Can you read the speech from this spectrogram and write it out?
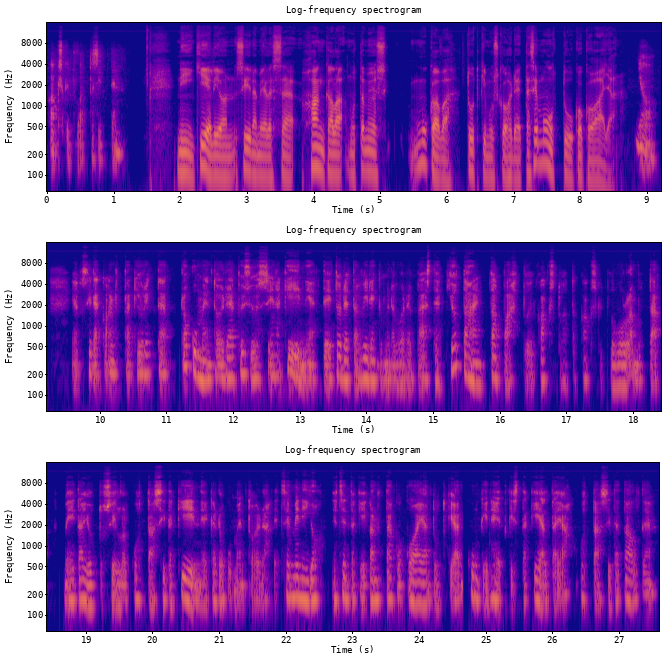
20 vuotta sitten. Niin, kieli on siinä mielessä hankala, mutta myös mukava tutkimuskohde, että se muuttuu koko ajan. Joo, ja sitä kannattaakin yrittää dokumentoida ja pysyä siinä kiinni, ettei todeta 50 vuoden päästä, että jotain tapahtui 2020-luvulla, mutta me ei tajuttu silloin ottaa sitä kiinni eikä dokumentoida, että se meni jo. Et sen takia kannattaa koko ajan tutkia kunkin hetkistä kieltä ja ottaa sitä talteen.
